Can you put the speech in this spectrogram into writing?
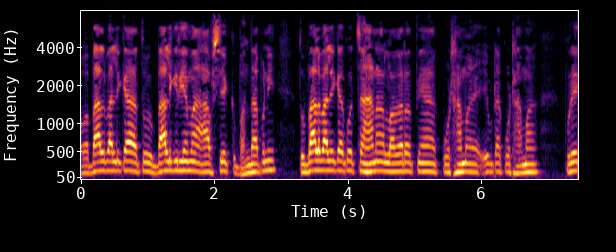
अब बालबालिका त्यो बालगृहमा आवश्यक भन्दा पनि त्यो बालबालिकाको चाहना लगेर त्यहाँ कोठामा एउटा कोठामा पुरै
